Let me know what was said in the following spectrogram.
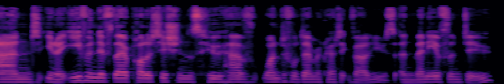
and you know, even if they're politicians who have wonderful democratic values, and many of them do,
